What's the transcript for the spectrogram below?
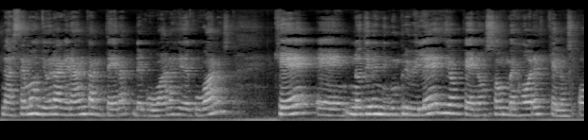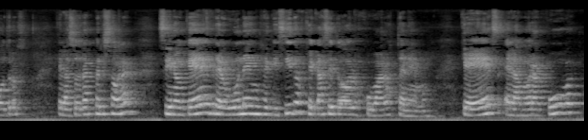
nacemos de una gran cantera de cubanas y de cubanos que eh, no tienen ningún privilegio, que no son mejores que los otros, que las otras personas, sino que reúnen requisitos que casi todos los cubanos tenemos, que es el amor a Cuba,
